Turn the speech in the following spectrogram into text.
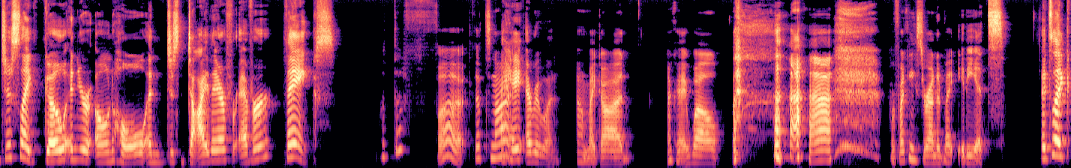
just like go in your own hole and just die there forever? Thanks. What the fuck? That's not. I hate everyone. Oh my god. Okay, well, we're fucking surrounded by idiots. It's like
